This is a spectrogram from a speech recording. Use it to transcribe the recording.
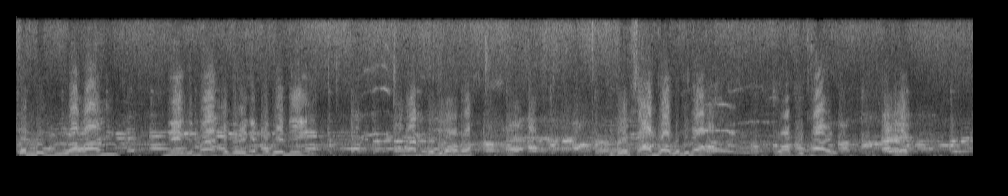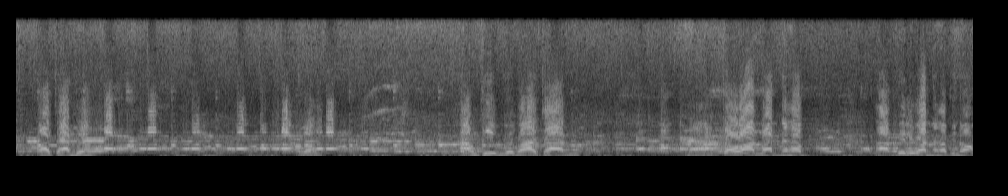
คนลุงหลังๆนี่ขึ้นมาก็จะเห็นประเภทนี้ประมาณนี้เลยพี่น้องเนาะสิเทปสามรอบเลยพี่น้องรอบสุดท้ายนะครับพระอาจารย์เบิ่งพี่น้องตามทีมโดยพระอาจารย์เจ้าวาดวัดนะครับถาดเวรุวันนะครับพี่น้อง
